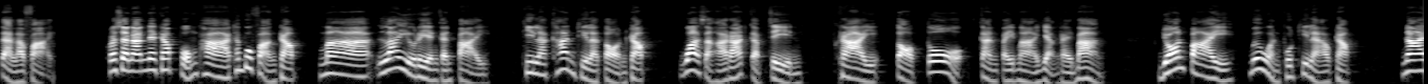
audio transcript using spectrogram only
แต่ละฝ่าย เพราะฉะนั้นนะครับผมพาท่านผู้ฟังครับมาไล่เรียงกันไป ทีละขั้นทีละตอนครับ ว่าสหรัฐกับจีน ใครตอบโต้กันไปมาอย่างไรบ้าง ย้อนไปเมื่อวันพุธที่แล้วครับ นาย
